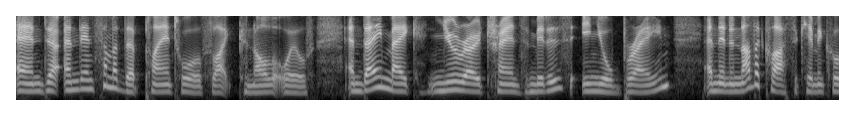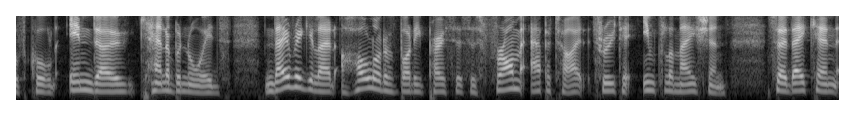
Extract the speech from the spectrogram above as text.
and uh, and then some of the plant oils like canola oils, and they make neurotransmitters in your brain. And then another class of chemicals called endocannabinoids, and they regulate a whole lot of body processes from appetite through to inflammation, so they can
